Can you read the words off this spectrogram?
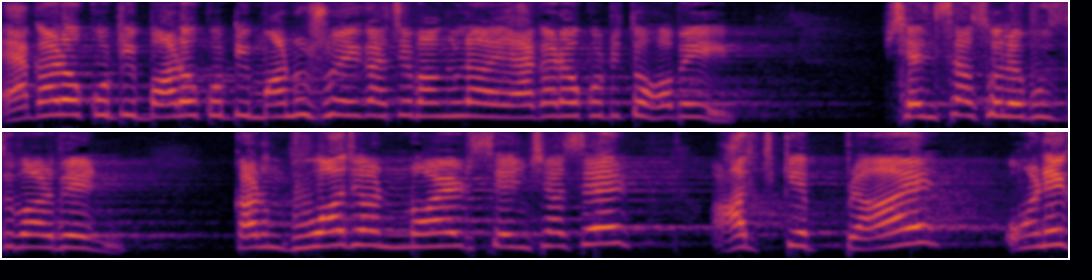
এগারো কোটি, বারো কোটি মানুষ হয়ে গেছে বাংলায়, এগারো কোটি তো হবেই। সেন্সাস হলে বুঝতে পারবেন। কারণ দু হাজার নয়ের সেন্সাসের আজকে প্রায় অনেক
